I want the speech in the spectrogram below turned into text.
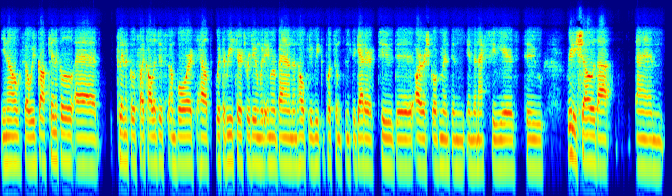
you know? So we've got clinical uh, clinical psychologists on board to help with the research we're doing with Inwardbound and hopefully we can put something together to the Irish government in, in the next few years to really show that um,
